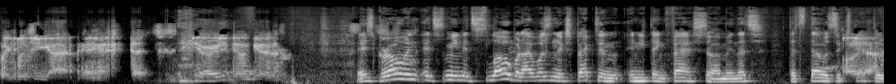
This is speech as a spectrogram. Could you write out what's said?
look what you got. You're already doing good. It's growing. It's I mean, it's slow, but I wasn't expecting anything fast. So I mean, that's that's that was Oh, yeah.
